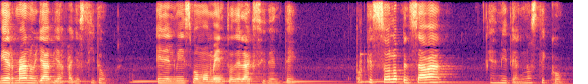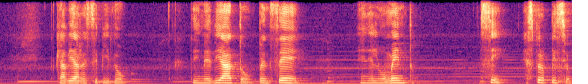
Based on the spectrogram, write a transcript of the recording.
mi hermano ya había fallecido en el mismo momento del accidente, porque solo pensaba en mi diagnóstico que había recibido. De inmediato pensé en el momento. Sí, es propicio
